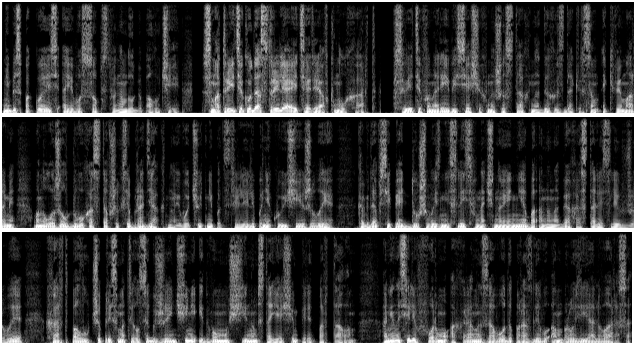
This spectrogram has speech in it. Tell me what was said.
не беспокоясь о его собственном благополучии. «Смотрите, куда стреляете!» — рявкнул Харт. В свете фонарей, висящих на шестах над их с Дакерсом эквимарами, он уложил двух оставшихся бродяг, но его чуть не подстрелили паникующие живые. Когда все пять душ вознеслись в ночное небо, а на ногах остались лишь живые, Харт получше присмотрелся к женщине и двум мужчинам, стоящим перед порталом — они носили форму охраны завода по разливу амброзии и альвареса,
